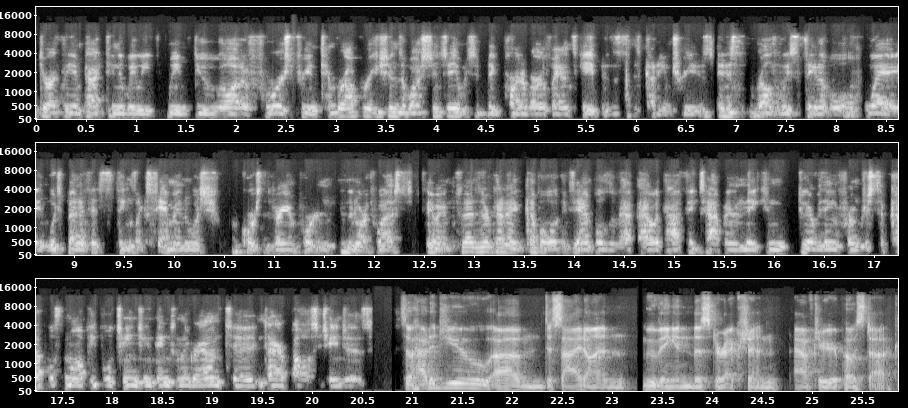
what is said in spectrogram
directly impacting the way we, we do a lot of forestry and timber operations in Washington State, which is a big part of our landscape is, is cutting trees in a relatively sustainable way, which benefits things like salmon, which of course is very important in the Northwest. Anyway, so those are kind of a couple examples of how, how things happen. And they can do everything from just a couple small people changing things on the ground to entire policy changes. So, how did you um, decide on moving in this direction after your postdoc?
